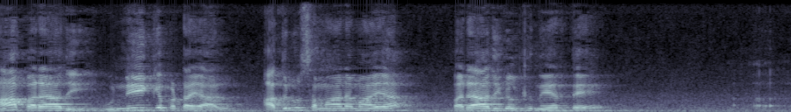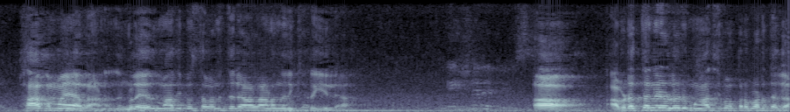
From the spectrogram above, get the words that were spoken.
ആ പരാതി ഉന്നയിക്കപ്പെട്ടയാൾ അതിനു സമാനമായ പരാതികൾക്ക് നേരത്തെ ഭാഗമായ ആളാണ് നിങ്ങൾ ഏത് മാധ്യമ സ്ഥാപനത്തിലെ ആളാണെന്ന് എനിക്കറിയില്ല. ആ അവിടെ തന്നെയുള്ളൊരു മാധ്യമ പ്രവർത്തക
